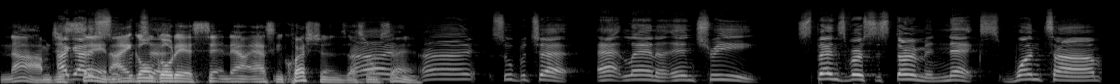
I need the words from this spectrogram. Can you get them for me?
Nah, I'm just saying. I ain't gonna chat. go there sitting down asking questions. That's what I'm saying. All right, super chat. Atlanta intrigue. Spence versus Thurman next. One time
